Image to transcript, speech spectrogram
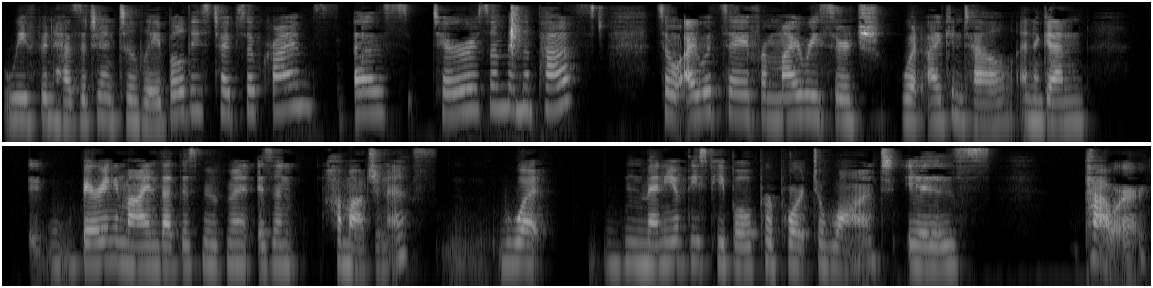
we've been hesitant to label these types of crimes as terrorism in the past. So I would say from my research, what I can tell, and again, bearing in mind that this movement isn't homogenous, what many of these people purport to want is power,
